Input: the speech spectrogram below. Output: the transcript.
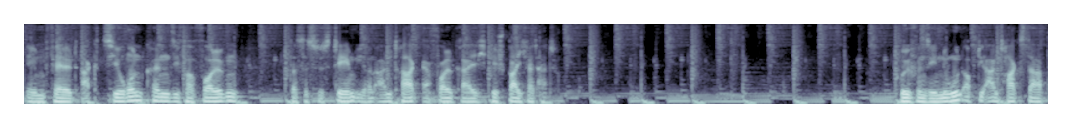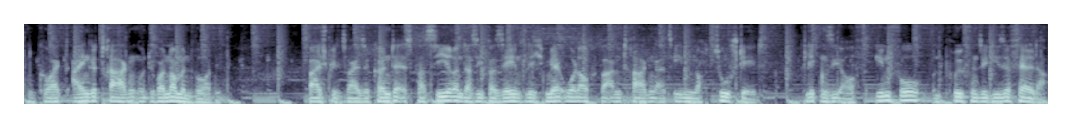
Im Feld Aktion können Sie verfolgen, dass das System Ihren Antrag erfolgreich gespeichert hat. Prüfen Sie nun, ob die Antragsdaten korrekt eingetragen und übernommen wurden. Beispielsweise könnte es passieren, dass Sie versehentlich mehr Urlaub beantragen, als Ihnen noch zusteht. Klicken Sie auf Info und prüfen Sie diese Felder.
